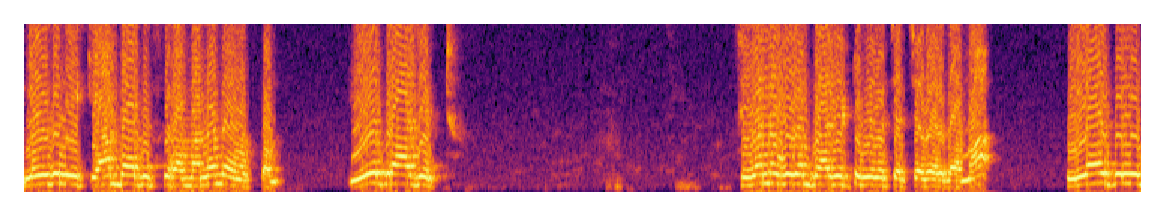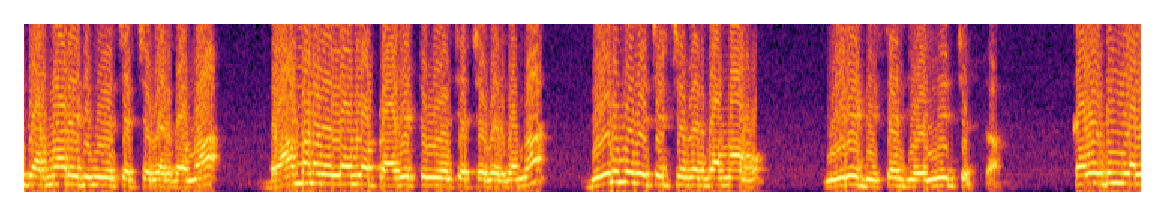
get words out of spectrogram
లేదు నీ క్యాంప్ ఆఫీస్కి రమ్మన్నా మేము వస్తాం. ఏ ప్రాజెక్ట్ శివన్నగూడెం ప్రాజెక్టు మీద చర్చ పెడదామా? పిల్లాయిపల్లి ధర్మారెడ్డి మీద చర్చ పెడదామా? బ్రాహ్మణ వెల్లంలో ప్రాజెక్టు మీద చర్చ పెడదామా? దేని మీద చర్చ పెడదామో? మీరే డిసైడ్ చేయండి అని చెప్తాం. కాబట్టి ఇవాళ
